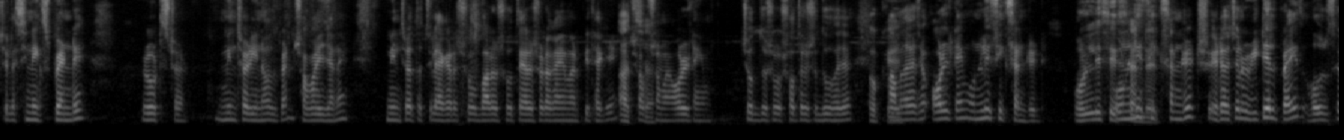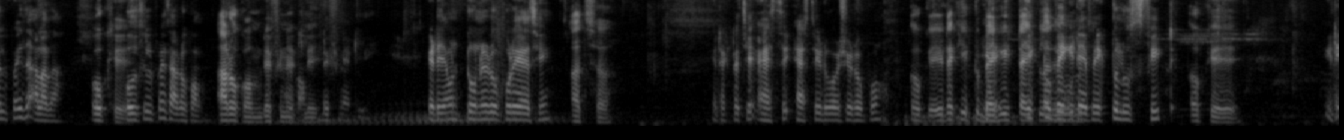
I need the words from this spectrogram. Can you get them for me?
চলে আসছি নেক্সট ব্র্যান্ডে রোডস্টার মিন্ত্রার ইনহাউস ব্র্যান্ড সবাই জানে। মিন্ত্রা তো চলে এগারোশো বারোশো তেরোশো টাকা এমআরপি থাকে আচ্ছা। সবসময় অল টাইম চোদ্দোশো সতেরোশো দু হাজার আমাদের কাছে all time only six hundred only only six hundred এটা হচ্ছে রিটেল প্রাইস হোলসেল প্রাইস আলাদা। ওকে হোলসেল প্রাইস আরও কম। আরও কম ডেফিনেটলি ডেফিনেটলি এটা যেমন টোনের ওপরে আছে। আচ্ছা। এটা একটা হচ্ছে অ্যাসিড ওয়াশের ওপর। ওকে এটা কি একটু ব্যাগি টাইপ লাগে ব্যাগি টাইপের একটু লুজ ফিট ওকে এটা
